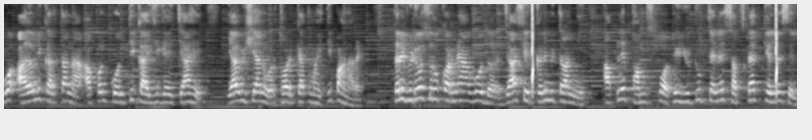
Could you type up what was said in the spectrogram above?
व आळवणी करताना आपण कोणती काळजी घ्यायची आहे? या विषयांवर थोडक्यात माहिती पाहणार आहे. तरी व्हिडिओ सुरू करण्या अगोदर ज्या शेतकरी मित्रांनी आपले फार्मस्पॉट हे यूट्यूब चॅनेल सबस्क्राईब केले नसेल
